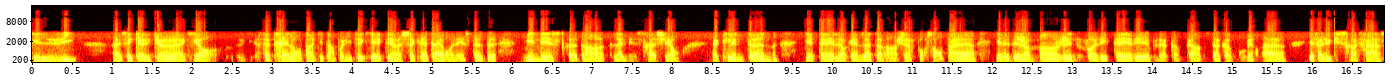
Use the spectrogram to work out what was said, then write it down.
qu'il vit. Euh, c'est quelqu'un à qui on fait très longtemps qu'il est en politique. Il a été un secrétaire ou une espèce de ministre dans l'administration Clinton. Il était l'organisateur en chef pour son père. Il avait déjà mangé une volée terrible comme candidat, comme gouverneur. Il a fallu qu'il se refasse.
